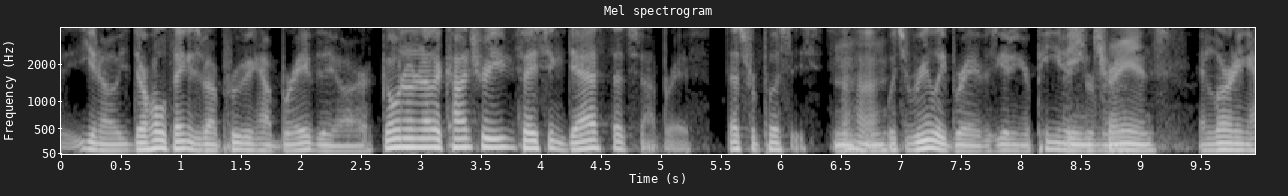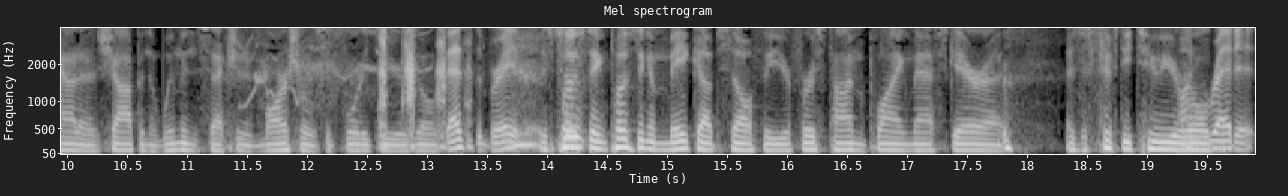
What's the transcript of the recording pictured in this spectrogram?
you know, their whole thing is about proving how brave they are. Going to another country, facing death, that's not brave. That's for pussies. Mhm. Uh-huh. What's really brave is getting your penis being removed trans. and learning how to shop in the women's section at Marshalls at 42 years old. That's the bravest. Is posting posting a makeup selfie your first time applying mascara as a 52 year on old Reddit.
